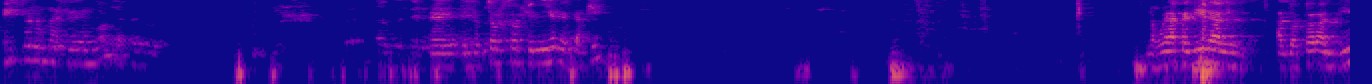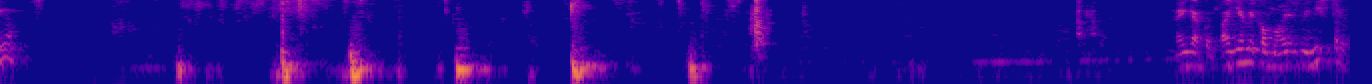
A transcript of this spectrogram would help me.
Esto es una ceremonia, pero... Eh, el doctor Jorge Mier está aquí. Lo voy a pedir al, al doctor Andino. Venga, acompáñeme como es ministro.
